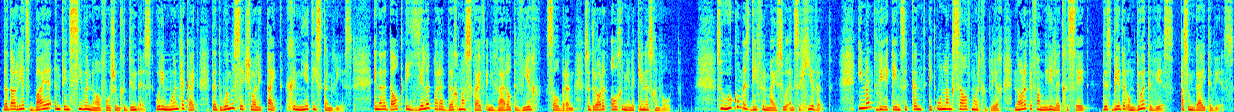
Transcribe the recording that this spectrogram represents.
dat daar reeds baie intensiewe navorsing gedoen is oor die moontlikheid dat homoseksualiteit geneties kan wees en dat dit dalk 'n hele paradigma skuif in die wêreld teweeg sal bring sodra dit algemene kennis gaan word. So hoekom is dit vir my so insiggewend? Iemand wie ek ken se kind het onlangs selfmoord gepleeg nadat 'n familielid gesê het dis beter om dood te wees as om gay te wees.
